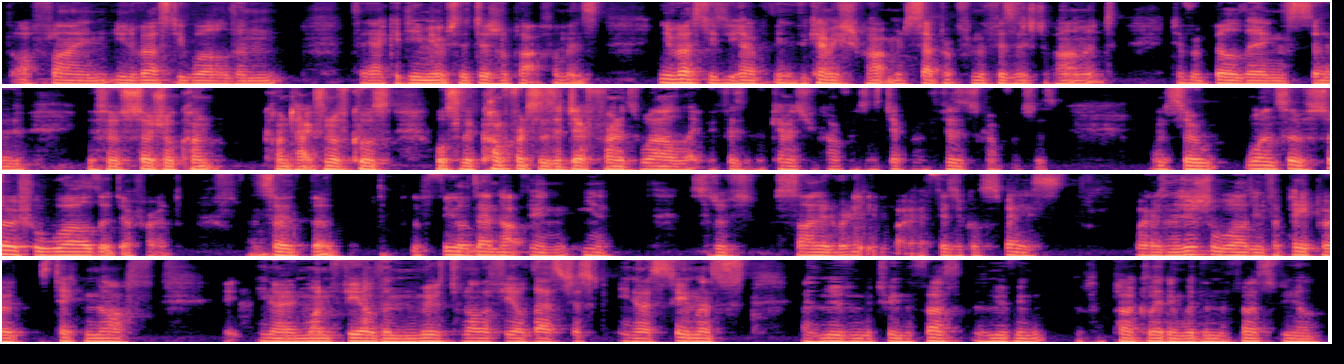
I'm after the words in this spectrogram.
the offline university world and say academia, which is a digital platform, is universities you have the chemistry department separate from the physics department, different buildings, so sort of social con- contacts, and of course also the conferences are different as well. Like the, chemistry conference is different, the physics conferences, and so one sort of social worlds are different. And so the the fields end up being you know sort of siloed really by a physical space. Whereas in the digital world, you if a paper is taken off, you know, in one field and moves to another field, that's just you know as seamless as moving between the first, as moving percolating within the first field.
